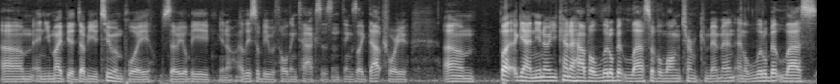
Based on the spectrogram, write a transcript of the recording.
um, and you might be a W two employee, so you'll be, you know, at least you'll be withholding taxes and things like that for you. Um, but again, you know, you kind of have a little bit less of a long term commitment and a little bit less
